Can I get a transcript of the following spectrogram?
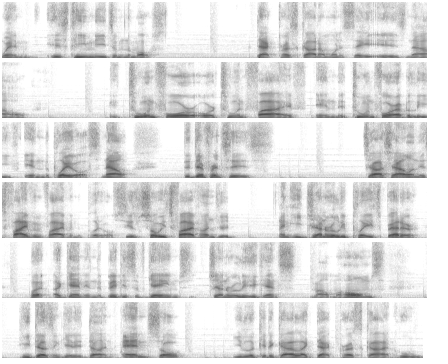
when his team needs him the most. Dak Prescott, I want to say, is now two and four or two and five in the two and four, I believe, in the playoffs. Now, the difference is Josh Allen is five and five in the playoffs. So he's 500 and he generally plays better. But again, in the biggest of games, generally against Mount Mahomes, he doesn't get it done. And so you look at a guy like Dak Prescott who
